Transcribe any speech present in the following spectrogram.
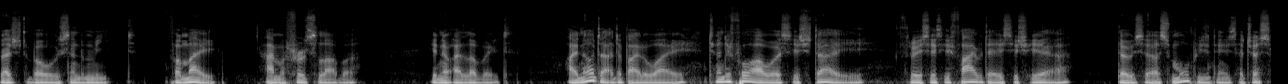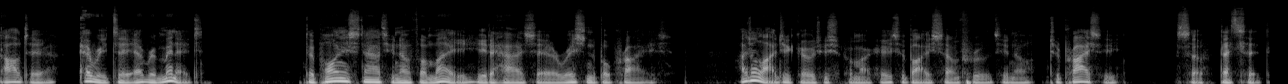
vegetables, and meat. For me, I'm a fruit lover. You know, I love it. I know that, by the way, 24 hours each day, 365 days each year, those uh, small businesses are just out there every day, every minute. The point is that, you know, for me, it has a reasonable price. I don't like to go to supermarket to buy some fruit, you know, too pricey. So that's it.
